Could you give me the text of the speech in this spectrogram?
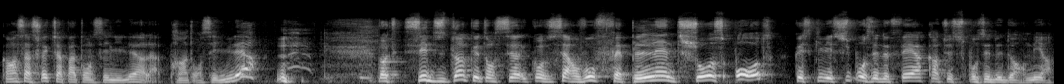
comment ça se fait que tu n'as pas ton cellulaire là? Prends ton cellulaire. Donc, c'est du temps que ton, cer- que ton cerveau fait plein de choses autres que ce qu'il est supposé de faire quand tu es supposé de dormir.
